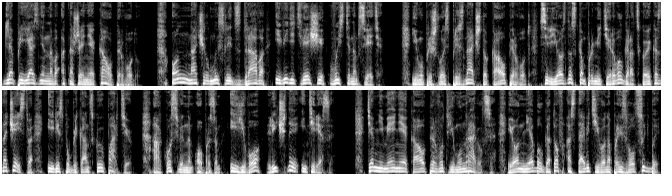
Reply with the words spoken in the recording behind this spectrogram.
для приязненного отношения к Каупервуду, он начал мыслить здраво и видеть вещи в истинном свете. Ему пришлось признать, что Каупервуд серьезно скомпрометировал городское казначейство и республиканскую партию а косвенным образом и его личные интересы. Тем не менее, Каупервуд ему нравился, и он не был готов оставить его на произвол судьбы.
